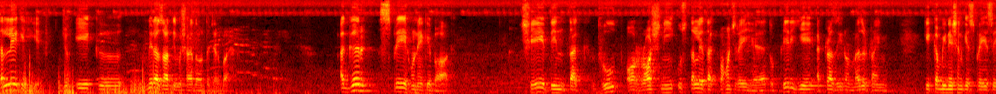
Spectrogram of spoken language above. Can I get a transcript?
तल्ले के लिए, जो एक मेरा ज़ाती मुशाह और तजर्बा है। अगर स्प्रे होने के बाद छः दिन तक धूप और रोशनी उस तले तक पहुँच रही है तो फिर ये एट्राजीन और मेजोट्राइन की कम्बिनेशन के स्प्रे से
